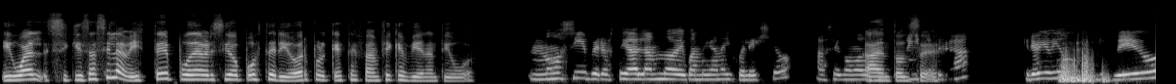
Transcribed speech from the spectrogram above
Igual, si quizás si la viste, puede haber sido posterior porque este fanfic es bien antiguo. No, sí, pero estoy hablando de cuando iban al colegio, hace como Ah, 200 años entonces. atrás. Creo que había un video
